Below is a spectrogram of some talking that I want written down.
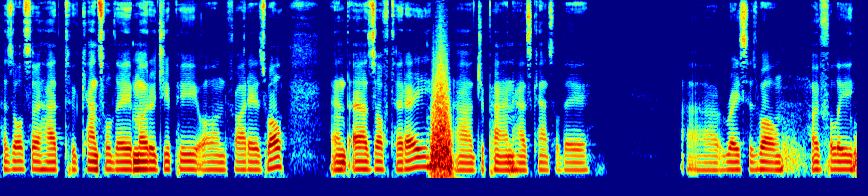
has also had to cancel their MotoGP on Friday as well. And as of today, uh, Japan has cancelled their uh, race as well. Hopefully,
